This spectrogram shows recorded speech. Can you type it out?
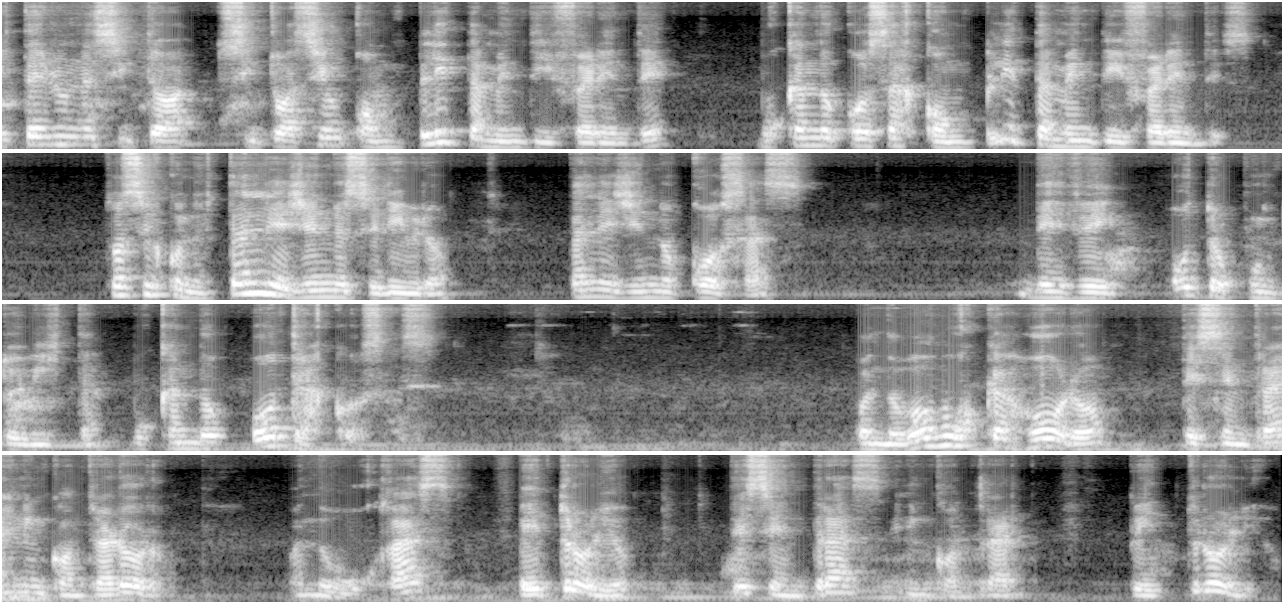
está en una situación completamente diferente, buscando cosas completamente diferentes. Entonces, cuando estás leyendo ese libro, estás leyendo cosas desde otro punto de vista, buscando otras cosas. Cuando vos buscas oro, te centras en encontrar oro. Cuando buscas petróleo, te centras en encontrar petróleo.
